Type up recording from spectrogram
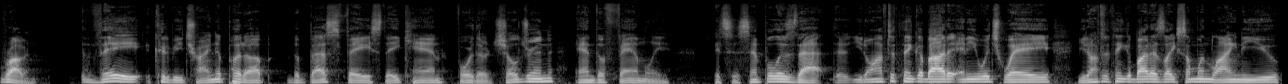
Robyn, they could be trying to put up the best face they can for their children and the family. It's as simple as that. You don't have to think about it any which way. You don't have to think about it as like someone lying to you.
